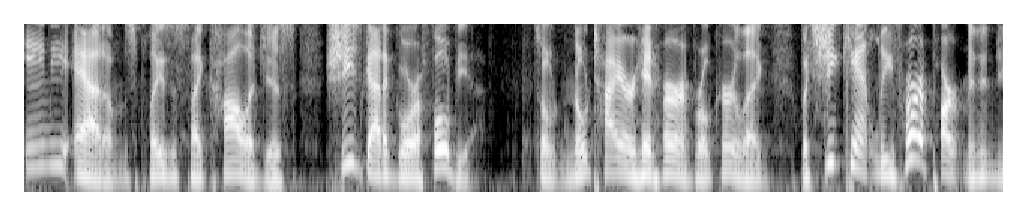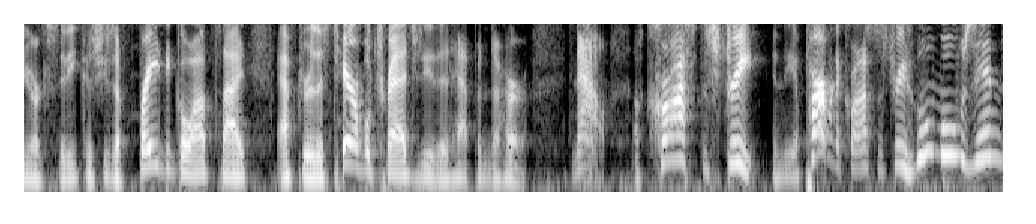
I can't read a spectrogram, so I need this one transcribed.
Amy Adams plays a psychologist. She's got agoraphobia. So no tire hit her and broke her leg, but she can't leave her apartment in New York City because she's afraid to go outside after this terrible tragedy that happened to her. Now, across the street, in the apartment across the street, who moves in?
